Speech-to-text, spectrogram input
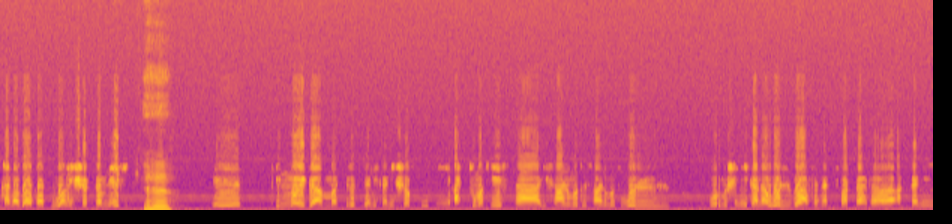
kana baataatti waan hin shakkamneefi xinnoo egaa amma asirratti ani kan hin shakku achuma keessaa isaanumatu isaanumatu wal foormishinii kana wal baasa natti fakkaata akkanii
